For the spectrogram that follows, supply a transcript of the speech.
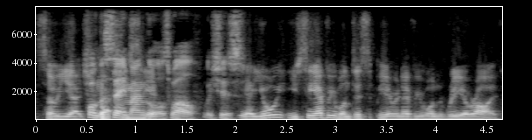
so yeah, From the same angle as well, which is Yeah, you you see everyone disappear and everyone re-arrive,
